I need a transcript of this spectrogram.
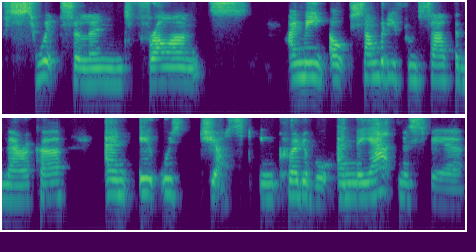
Switzerland, France. I mean, oh, somebody from South America. And it was just incredible. And the atmosphere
